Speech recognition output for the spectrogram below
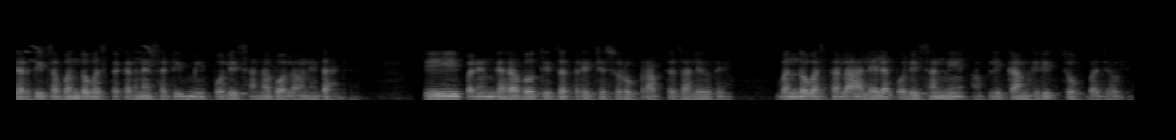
गर्दीचा बंदोबस्त करण्यासाठी मी पोलिसांना बोलावणे धाडले. ते येईपर्यंत घराभोवती जत्रेचे स्वरूप प्राप्त झाले होते. बंदोबस्ताला आलेल्या पोलिसांनी आपली कामगिरी चोख बजावली.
